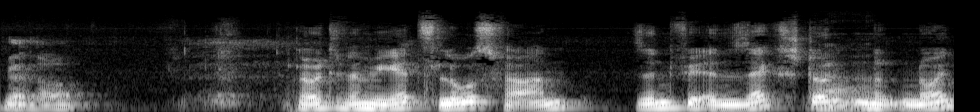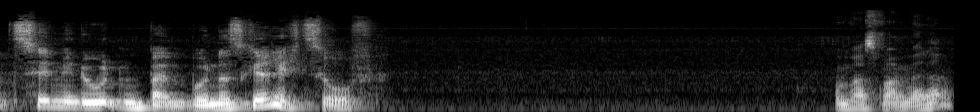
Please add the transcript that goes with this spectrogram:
Genau. Leute, wenn wir jetzt losfahren, sind wir in 6 Stunden Ja. und 19 Minuten beim Bundesgerichtshof. Und was waren wir da?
